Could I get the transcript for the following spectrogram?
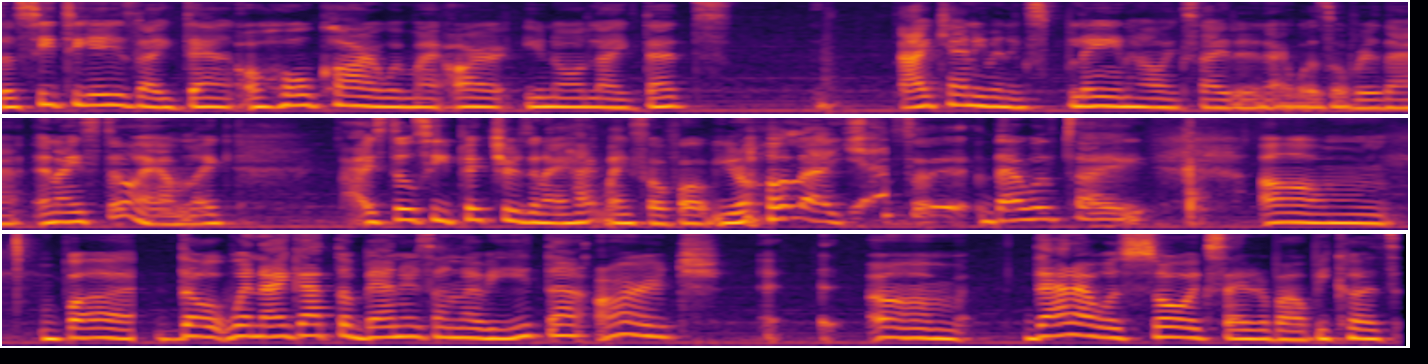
the CTA is like damn a whole car with my art, you know, like that's I can't even explain how excited I was over that, and I still am. Like I still see pictures and I hype myself up, you know, like yeah, so that was tight. Um, but though when I got the banners on La Villita Arch, um, that I was so excited about because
